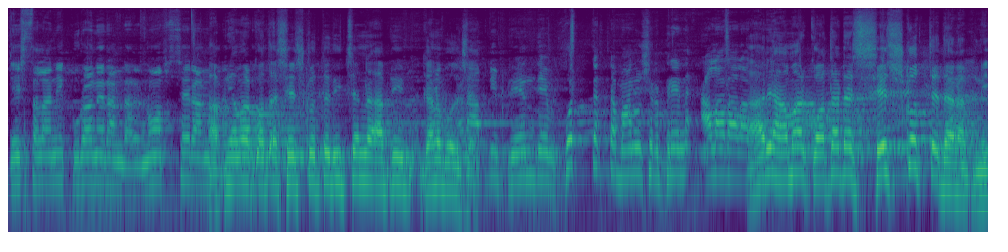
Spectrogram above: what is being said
দেশ চালানি কোরআনের আন্ডারে নফসের আপনি আমার কথা শেষ করতে দিচ্ছেন না আপনি কেন বলছেন? আপনি ব্রেন দিয়ে প্রত্যেকটা মানুষের ব্রেন আলাদা আলাদা। আরে আমার কথাটা শেষ করতে দেন আপনি।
